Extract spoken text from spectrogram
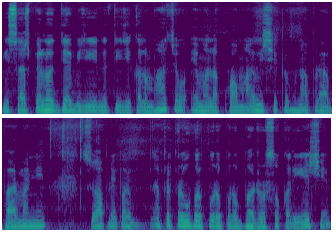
વિશ્વાસ પહેલો અધ્યાય, બીજી અને ત્રીજી કલમ વાંચો. એમાં લખવામાં આવ્યું છે પ્રભુને આપણે આભાર માનીએ. શું આપણે પર, આપણે પ્રભુ પર પૂરો પૂરો ભરોસો કરીએ છીએ.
